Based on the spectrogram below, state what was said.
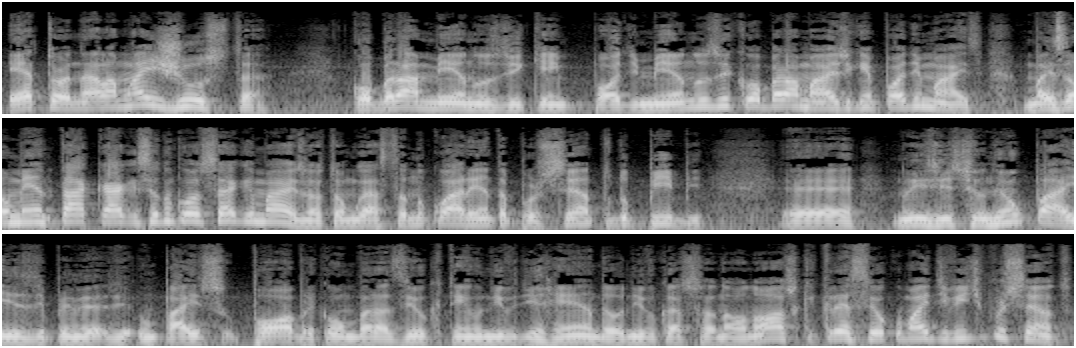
é torná-la mais justa cobrar menos de quem pode menos e cobrar mais de quem pode mais. Mas aumentar a carga você não consegue mais. Nós estamos gastando 40% do PIB. É, não existe nenhum país, de primeiro, um país pobre como o Brasil, que tem o um nível de renda, o um nível educacional nosso, que cresceu com mais de 20%.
